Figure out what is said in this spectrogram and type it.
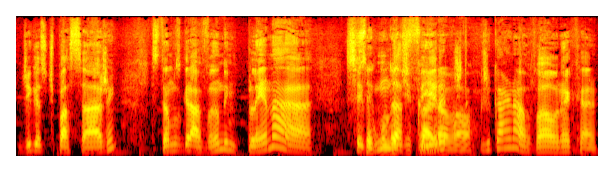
diga-se de passagem, estamos gravando em plena segunda-feira segunda de, de, carnaval, né, cara?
